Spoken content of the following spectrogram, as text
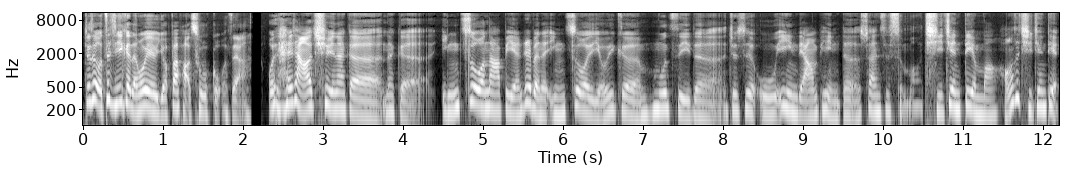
就是我自己一个人我也有办法出国这样。我很想要去那个那个银座那边，日本的银座有一个 MUJI 的，就是无印良品的，算是什么旗舰店吗？好像是旗舰店。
